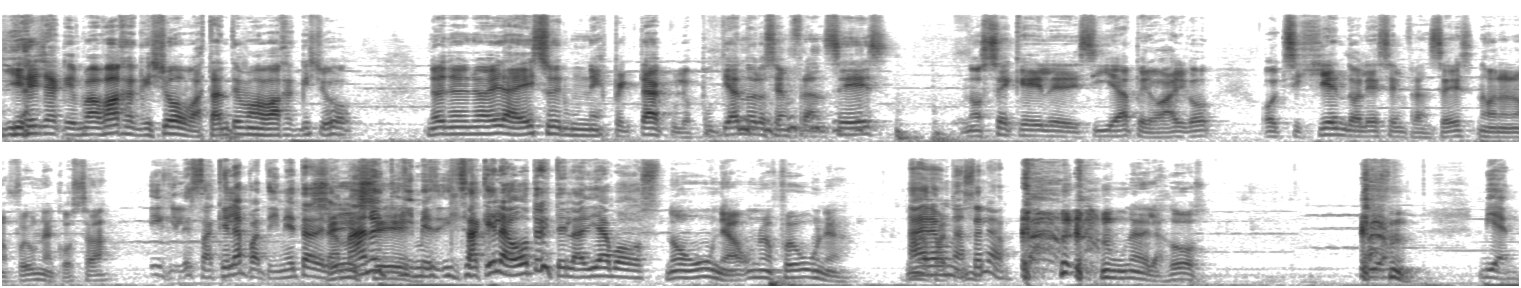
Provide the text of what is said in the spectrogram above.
y ella que es más baja que yo, bastante más baja que yo. No, no, no, era eso, era un espectáculo, puteándolos en francés, no sé qué le decía, pero algo, o exigiéndoles en francés, no, no, no, fue una cosa y que le saqué la patineta de la mano y, me, saqué la otra y te la di a vos. No, una, una fue una. ah, era una sola. una de las dos. Bien, bien.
